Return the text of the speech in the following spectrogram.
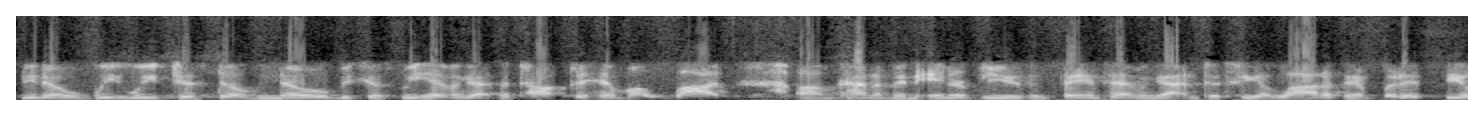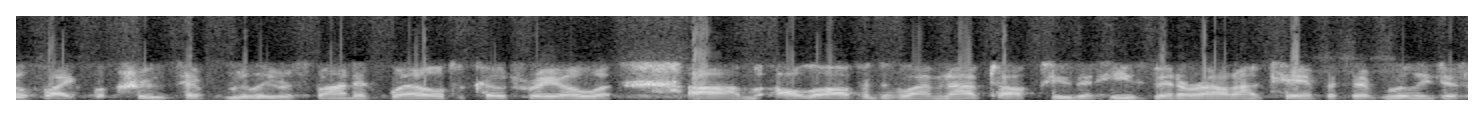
you know we we just don't know because we haven't gotten to talk to him a lot, um, kind of in interviews, and fans haven't gotten to see a lot of him. But it feels like recruits have really responded well to Coach Raiola. Um, all the offensive linemen I've talked to that he's been around on campus have really just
